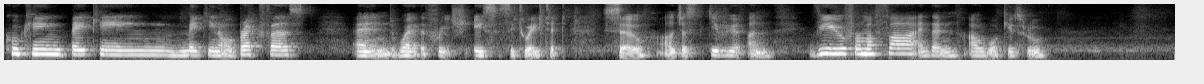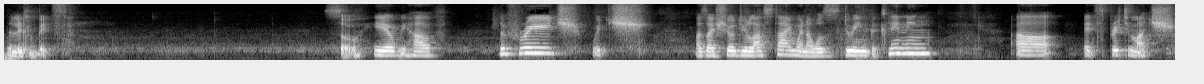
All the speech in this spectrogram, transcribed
cooking baking making our breakfast and where the fridge is situated. So I'll just give you a view from afar and then I'll walk you through the little bits. So here we have the fridge which as I showed you last time when I was doing the cleaning uh, it's pretty much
